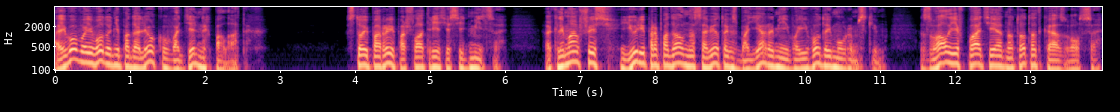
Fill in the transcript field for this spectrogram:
а его воеводу неподалеку, в отдельных палатах. С той поры пошла третья седмица. Оклемавшись, Юрий пропадал на советах с боярами и воеводой Муромским. Звал Евпатия, но тот отказывался,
